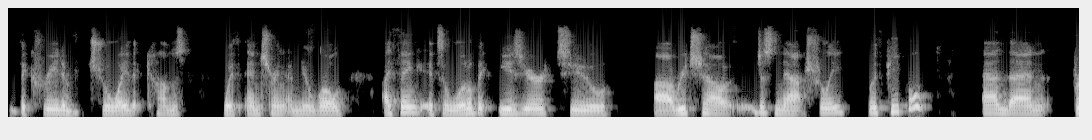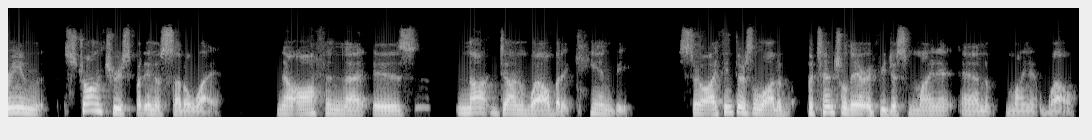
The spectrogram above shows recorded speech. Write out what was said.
the creative joy that comes with entering a new world. I think it's a little bit easier to uh, reach out just naturally with people and then bring in strong truths, but in a subtle way. Now, often that is not done well, but it can be. So I think there's a lot of potential there if you just mine it and mine it well.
